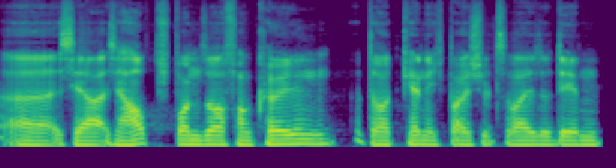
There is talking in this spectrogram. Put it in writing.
äh, ist ja, ist ja Hauptsponsor von Köln. Dort kenne ich beispielsweise den,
